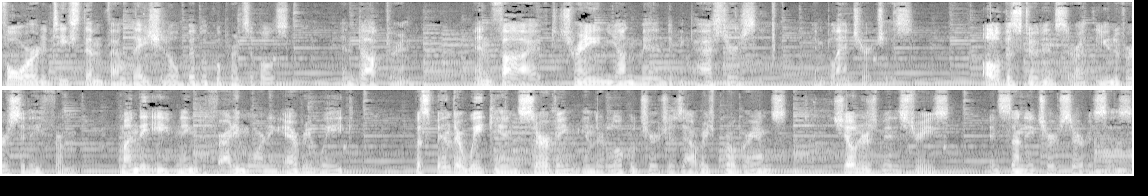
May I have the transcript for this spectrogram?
Four, to teach them foundational biblical principles and doctrine. And five, to train young men to be pastors and plant churches. All of the students are at the university from Monday evening to Friday morning every week, but spend their weekends serving in their local churches' outreach programs, children's ministries, and Sunday church services.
